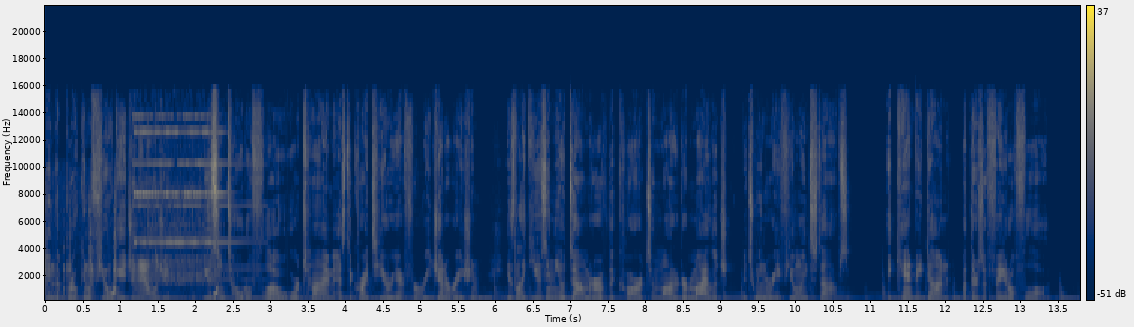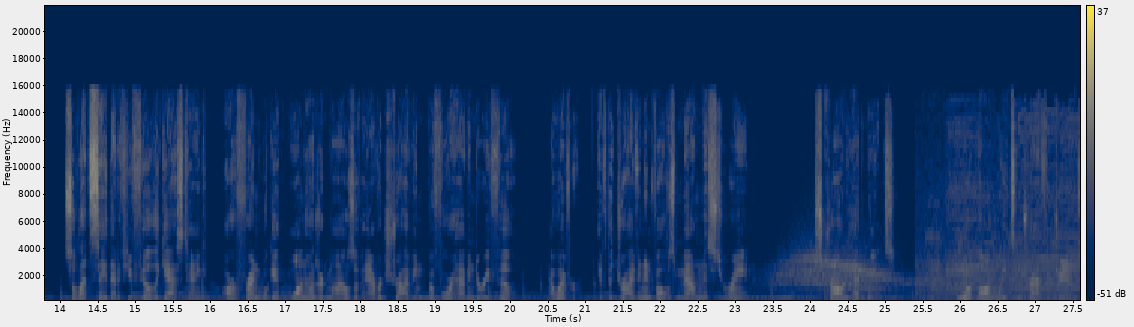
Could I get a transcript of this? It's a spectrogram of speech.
In the broken fuel gauge analogy, using total flow or time as the criteria for regeneration is like using the odometer of the car to monitor mileage between refueling stops. It can be done, but there's a fatal flaw. So let's say that if you fill the gas tank, our friend will get 100 miles of average driving before having to refill. However, if the driving involves mountainous terrain, strong headwinds, or long waits in traffic jams,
